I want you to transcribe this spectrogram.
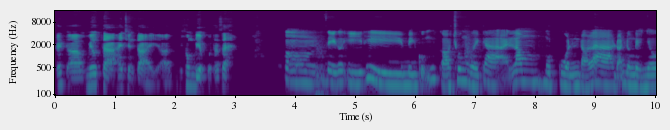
cách uh, miêu tả hay truyền tải uh, thông điệp của tác giả Ừ, để gợi ý thì mình cũng có chung với cả Long một cuốn đó là Đoạn đường để nhớ.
